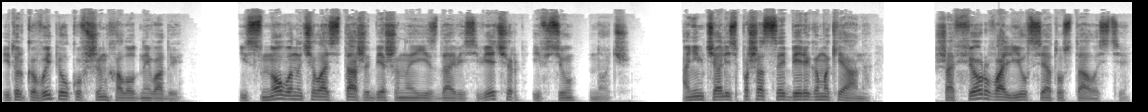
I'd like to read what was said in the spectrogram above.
и только выпил кувшин холодной воды. И снова началась та же бешеная езда весь вечер и всю ночь. Они мчались по шоссе берегом океана. Шофер валился от усталости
